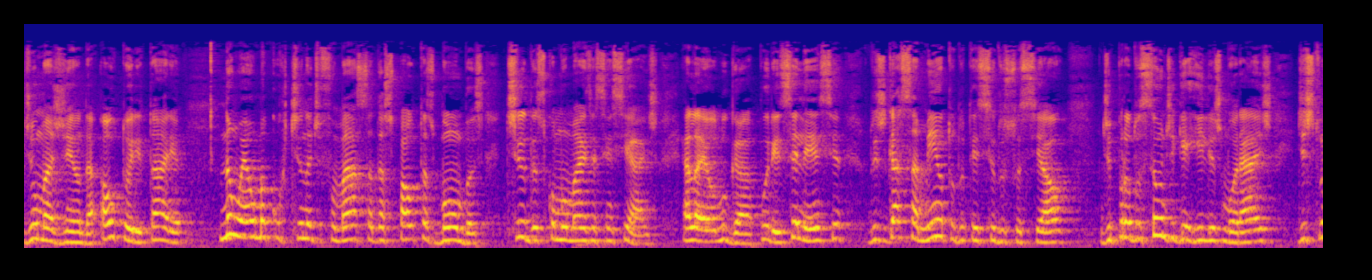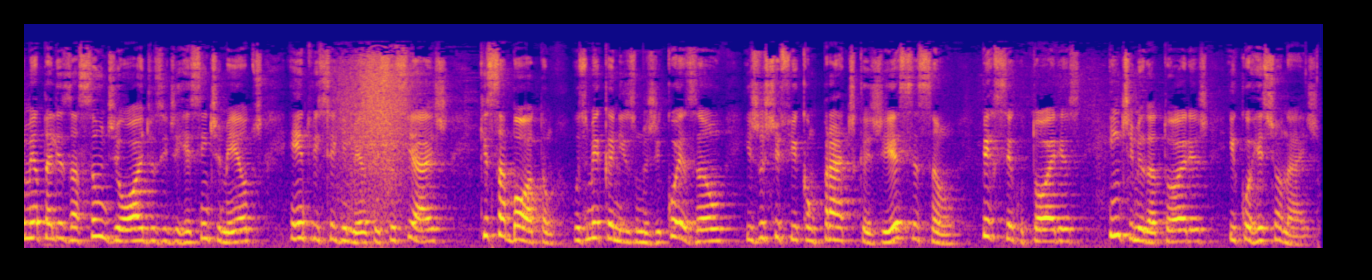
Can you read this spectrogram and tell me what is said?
de uma agenda autoritária não é uma cortina de fumaça das pautas bombas, tidas como mais essenciais. Ela é o lugar, por excelência, do esgarçamento do tecido social, de produção de guerrilhas morais, de instrumentalização de ódios e de ressentimentos entre os segmentos sociais que sabotam os mecanismos de coesão e justificam práticas de exceção persecutórias, intimidatórias e correcionais.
